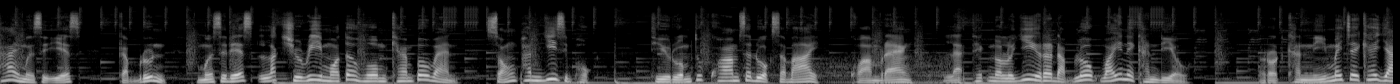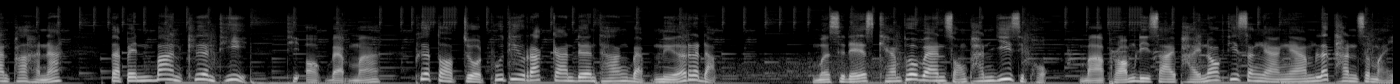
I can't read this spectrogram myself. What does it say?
ค่าย Mercedes กับรุ่น Mercedes Luxury Motorhome Camper Van 2026 ที่รวมทุกความสะดวกสบาย ความแรง และเทคโนโลยีระดับโลกไว้ในคันเดียว รถคันนี้ไม่ใช่แค่ยานพาหนะ แต่เป็นบ้านเคลื่อนที่ที่ออกแบบมา พื่อตอบโจทย์ผู้ที่รักการเดินทางแบบเหนือระดับ Mercedes Camper Van 2026 มาพร้อมดีไซน์ภายนอกที่สง่างามและทันสมัย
